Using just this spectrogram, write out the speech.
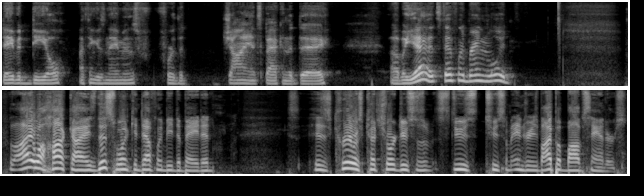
David Diehl, I think his name is for the Giants back in the day. Uh, but yeah, it's definitely Brandon Lloyd. For the Iowa Hawkeyes, this one can definitely be debated. His career was cut short due to some, due to some injuries, but I put Bob Sanders.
